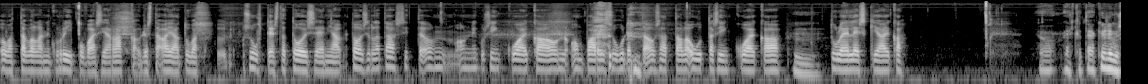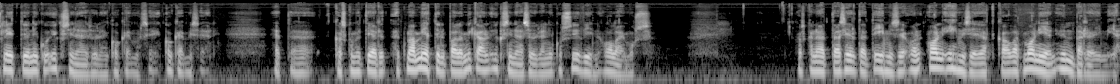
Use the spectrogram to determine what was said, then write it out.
ovat tavallaan niin kuin riippuvaisia rakkaudesta, ajautuvat suhteesta toiseen ja toisilla taas sitten on, on niin kuin sinkkuaikaa, on, on parisuhdetta, on, saattaa olla uutta sinkkuaikaa, hmm. tulee leskiaika. Joo, ehkä tämä kysymys liittyy niin kuin yksinäisyyden kokemiseen. kokemiseen. Että, koska mä tiedän, että mä oon miettinyt paljon, mikä on yksinäisyyden niin kuin syvin olemus – koska näyttää siltä, että ihmisiä on, on ihmisiä, jotka ovat monien ympäröimiä,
